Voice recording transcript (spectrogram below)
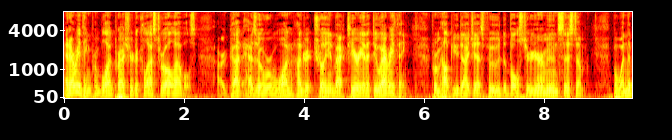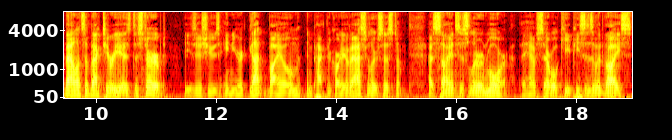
and everything from blood pressure to cholesterol levels. Our gut has over 100 trillion bacteria that do everything, from help you digest food to bolster your immune system. But when the balance of bacteria is disturbed, these issues in your gut biome impact the cardiovascular system. As scientists learn more, they have several key pieces of advice.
